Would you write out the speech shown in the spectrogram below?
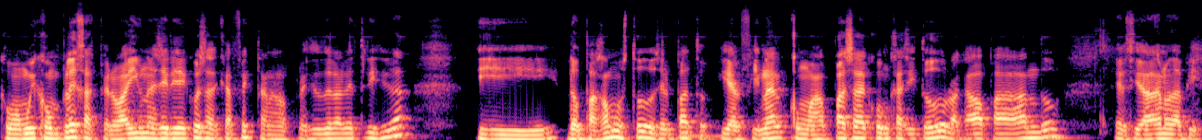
como muy complejas, pero hay una serie de cosas que afectan a los precios de la electricidad y lo pagamos todos el pato. Y al final, como pasa con casi todo, lo acaba pagando el ciudadano de a pie.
